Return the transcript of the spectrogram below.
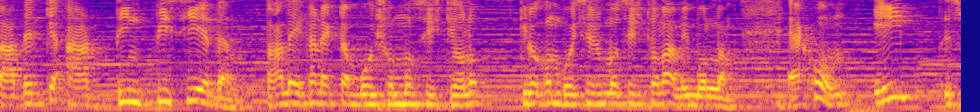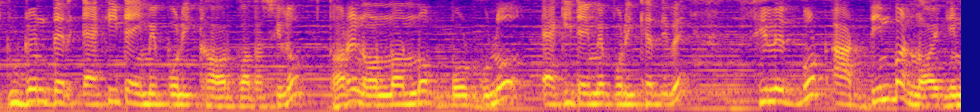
তাদেরকে আট দিন পিছিয়ে দেন, তাহলে এখানে একটা বৈষম্য সৃষ্টি হলো। কীরকম বৈষম্য সৃষ্টি হলো আমি বললাম। এখন এই স্টুডেন্টদের একই টাইমে পরীক্ষা হওয়ার কথা ছিল। ধরেন অন্য অন্য বোর্ডগুলো একই টাইমে পরীক্ষা দিবে, সিলেট বোর্ড আট দিন বা নয় দিন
